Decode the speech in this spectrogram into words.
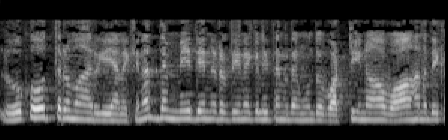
ලෝකෝත්තර මාර්ගයේ යන කෙනත් දැන් මේ දෙන්නට තියෙන කියලා හිතන්න දැන් හොඳ වටිනා වාහන දෙකක්.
